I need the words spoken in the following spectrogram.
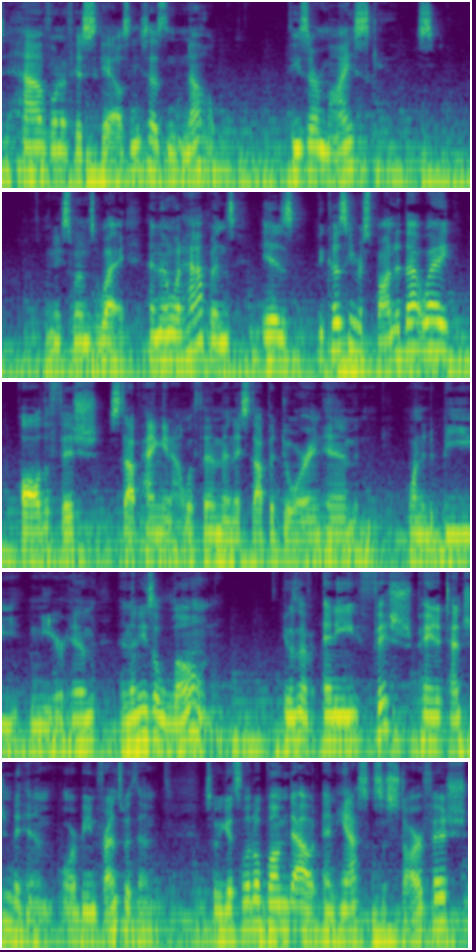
to have one of his scales, and he says, "No, these are my scales." And he swims away. And then what happens is because he responded that way, all the fish stop hanging out with him, and they stop adoring him and wanted to be near him. And then he's alone. He doesn't have any fish paying attention to him or being friends with him. So he gets a little bummed out and he asks a starfish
